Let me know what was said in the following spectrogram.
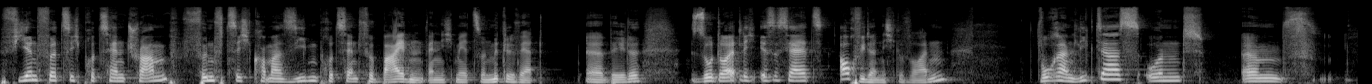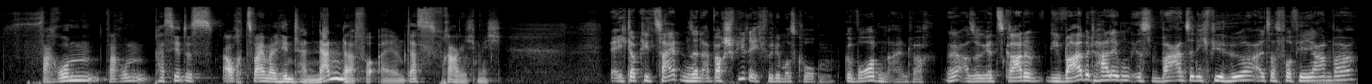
44 Prozent Trump, 50,7 Prozent für Biden, wenn ich mir jetzt so einen Mittelwert äh, bilde. So deutlich ist es ja jetzt auch wieder nicht geworden. Woran liegt das und ähm, warum, warum passiert es auch zweimal hintereinander vor allem? Das frage ich mich. Ich glaube, die Zeiten sind einfach schwierig für Demoskopen geworden einfach. Also jetzt gerade die Wahlbeteiligung ist wahnsinnig viel höher, als das vor vier Jahren war.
